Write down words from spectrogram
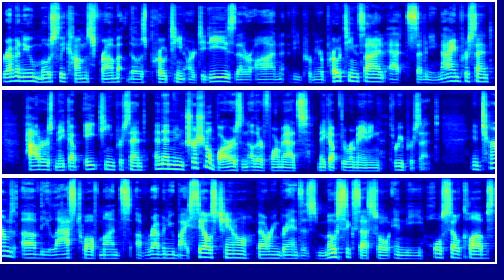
Revenue mostly comes from those protein RTDs that are on the Premier Protein side at 79%. Powders make up 18%, and then nutritional bars and other formats make up the remaining 3%. In terms of the last 12 months of revenue by sales channel, Bellring Brands is most successful in the wholesale clubs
